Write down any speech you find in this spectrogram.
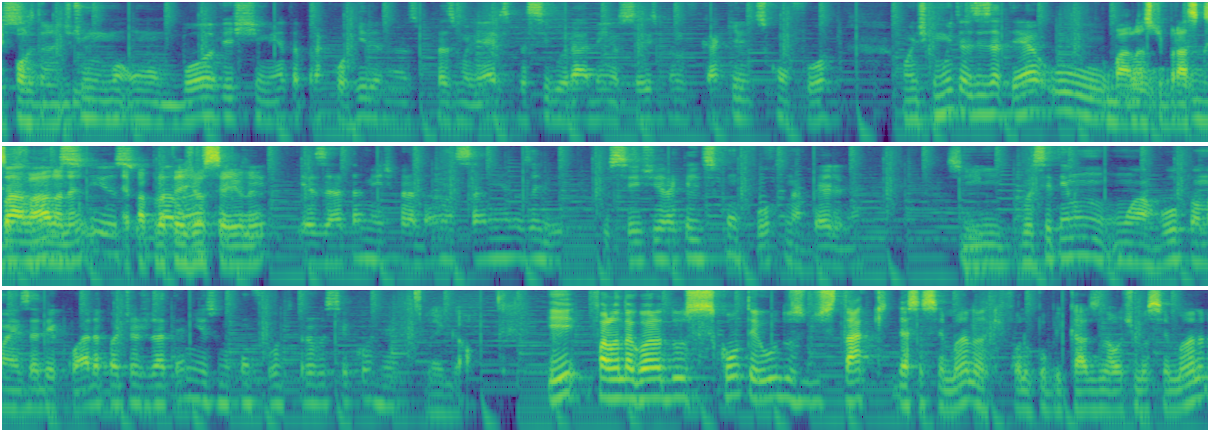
isso. É importante. De uma um boa vestimenta para corrida para as mulheres, para segurar bem os seios, para não ficar aquele desconforto onde que muitas vezes até o, o balanço de braço que balanço, você fala, né? Isso, é para proteger o seio, né? aqui, né? Exatamente, para balançar menos ali. O seio gerar aquele desconforto na pele, né? Sim. E você tendo um, uma roupa mais adequada pode te ajudar até nisso, no conforto para você correr. Legal. E falando agora dos conteúdos de destaque dessa semana, que foram publicados na última semana,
